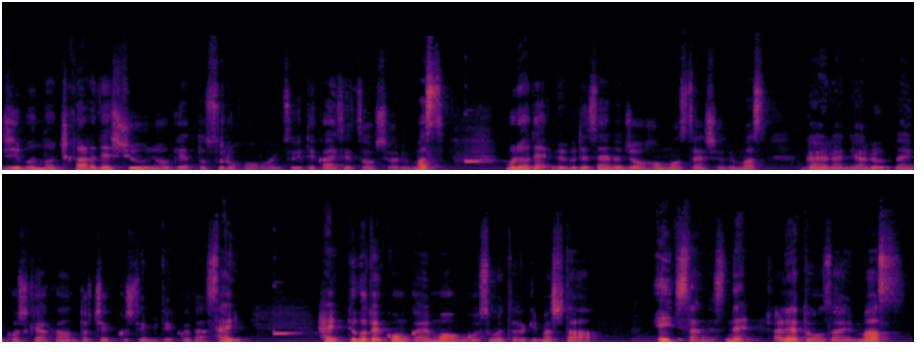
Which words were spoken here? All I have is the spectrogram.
自分の力で収入をゲットする方法について解説をしております。無料で Web デザインの情報もお伝えしております。概要欄にある LINE 公式アカウントチェックしてみてください。はい、ということで今回もご質問いただきました。H さんですね、ありがとうございます。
